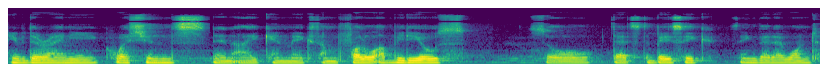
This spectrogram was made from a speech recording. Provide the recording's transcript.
if there are any questions, then I can make some follow-up videos. So that's the basic thing that I want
